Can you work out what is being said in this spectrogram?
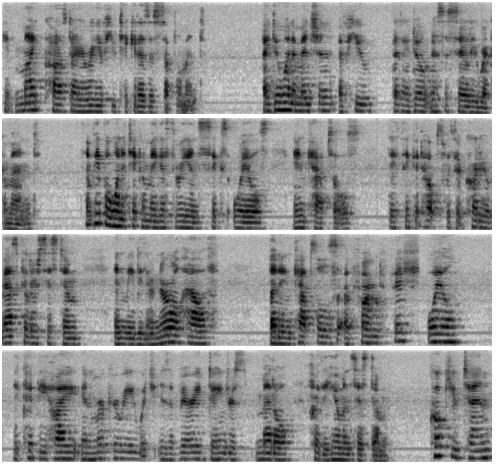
It might cause diarrhea if you take it as a supplement. I do want to mention a few that I don't necessarily recommend. Some people want to take omega 3 and 6 oils in capsules. They think it helps with their cardiovascular system and maybe their neural health. But in capsules of farmed fish oil, it could be high in mercury, which is a very dangerous metal for the human system. CoQ10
